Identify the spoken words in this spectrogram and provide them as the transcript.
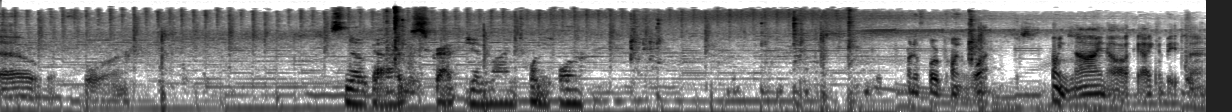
oh four. Snow God, Scrap Gem Mine 24. Twenty-four point what? Point nine. Oh, okay, I can beat that.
